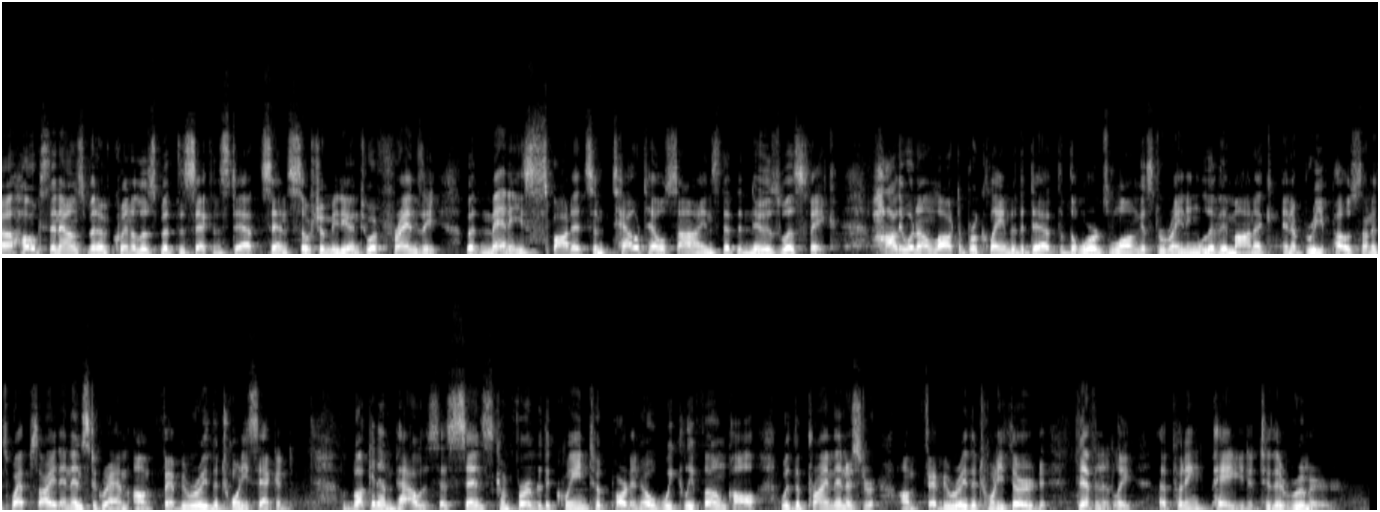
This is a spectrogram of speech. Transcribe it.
A hoax announcement of Queen Elizabeth II's death sent social media into a frenzy, but many spotted some telltale signs that the news was fake. Hollywood Unlocked proclaimed the death of the world's longest reigning living monarch in a brief post on its website and Instagram on February the 22nd. Buckingham Palace has since confirmed the Queen took part in her weekly phone call with the Prime Minister on February the 23rd, definitely uh, putting paid to the rumor.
